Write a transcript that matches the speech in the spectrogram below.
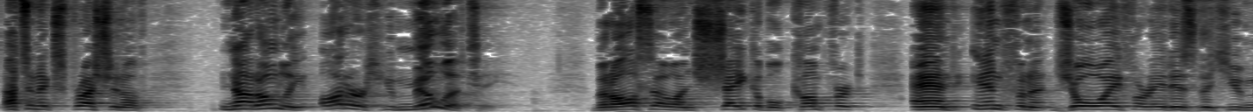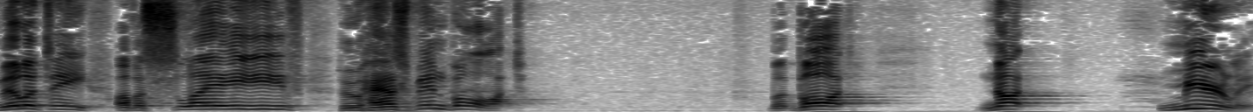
That's an expression of not only utter humility, but also unshakable comfort and infinite joy, for it is the humility of a slave who has been bought, but bought not merely,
